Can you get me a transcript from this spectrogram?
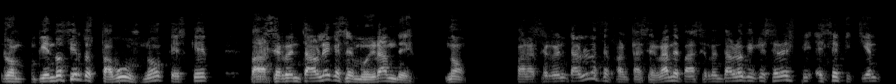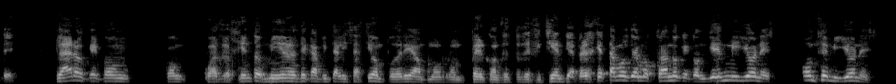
Rompiendo ciertos tabús, ¿no? Que es que para ser rentable hay que ser muy grande. No, para ser rentable no hace falta ser grande, para ser rentable lo que hay que ser es, es eficiente. Claro que con con 400 millones de capitalización podríamos romper conceptos de eficiencia, pero es que estamos demostrando que con 10 millones, 11 millones,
